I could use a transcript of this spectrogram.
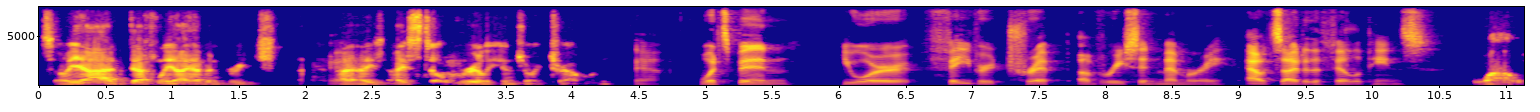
So yeah, definitely, I haven't reached. yeah. I I still really enjoy traveling. Yeah. What's been your favorite trip of recent memory outside of the Philippines? Wow,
